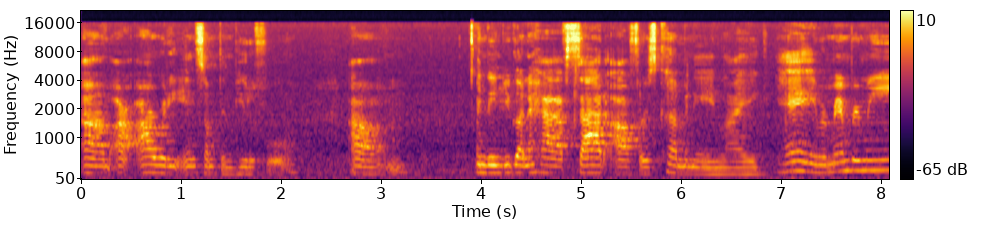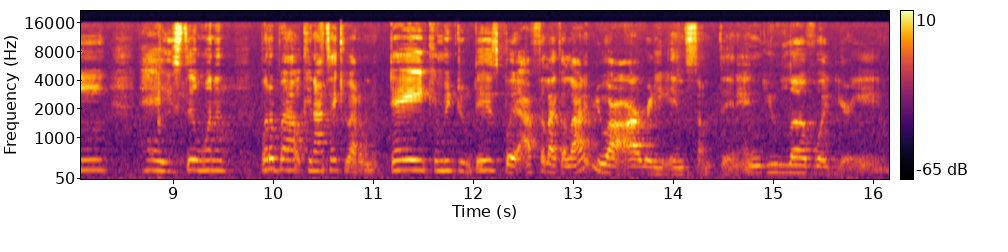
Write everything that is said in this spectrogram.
um, are already in something beautiful. Um, and then you're gonna have side offers coming in like hey remember me? Hey you still want to what about can i take you out on a date? Can we do this? But i feel like a lot of you are already in something and you love what you're in.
